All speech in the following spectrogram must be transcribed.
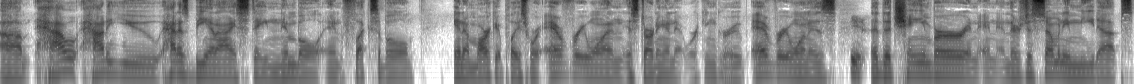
Um, how how do you how does BNI stay nimble and flexible in a marketplace where everyone is starting a networking group, everyone is yeah. the chamber, and, and and there's just so many meetups.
